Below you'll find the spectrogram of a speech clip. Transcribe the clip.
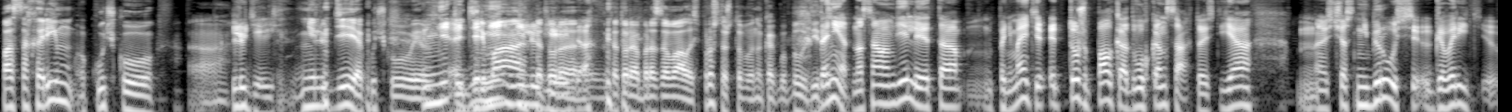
посахарим кучку э, людей. не людей, а кучку дерьма, которая, образовалась. Просто чтобы, ну, как бы был вид. Да нет, на самом деле это, понимаете, это тоже палка о двух концах. То есть я сейчас не берусь говорить э,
